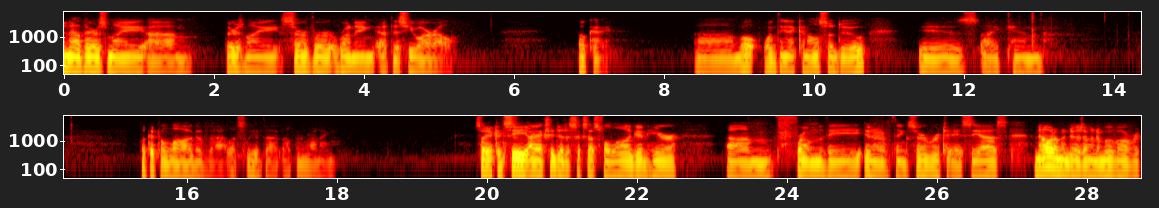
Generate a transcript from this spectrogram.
And now there's my um, there's my server running at this URL. Okay. Um, well, one thing I can also do is I can look at the log of that. Let's leave that up and running. So you can see I actually did a successful login here um, from the Internet of Things server to ACS. Now what I'm going to do is I'm going to move over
